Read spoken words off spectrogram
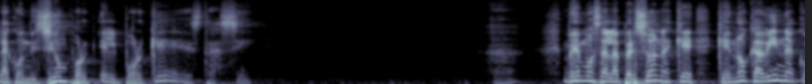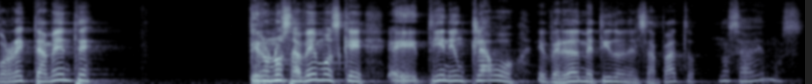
la condición, por, el por qué está así. Vemos a la persona que, no cabina correctamente, pero no sabemos que eh, tiene un clavo, eh, ¿verdad?, metido en el zapato. No sabemos.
